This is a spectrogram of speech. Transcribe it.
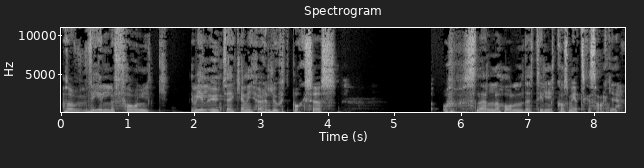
Alltså vill folk, vill utvecklarna göra lootboxes? Oh, snälla håll det till kosmetiska saker.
